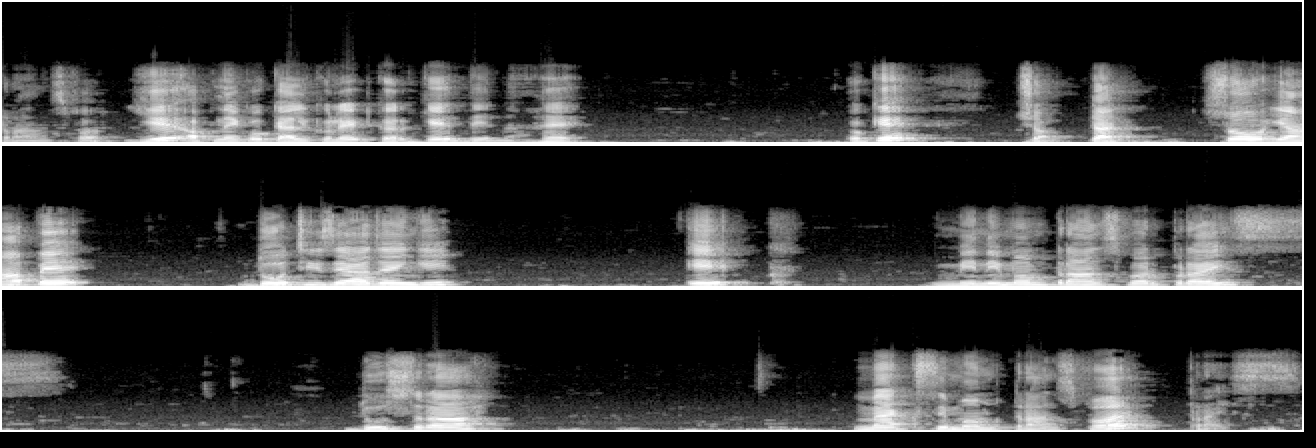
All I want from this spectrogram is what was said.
transfer ये अपने को कैलकुलेट करके देना है। ओके चलो डन सो यहाँ पे दो चीज़ें आ जाएँगी। एक मिनिमम ट्रांसफ़र प्राइस दूसरा मैक्सिमम ट्रांसफ़र प्राइस।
